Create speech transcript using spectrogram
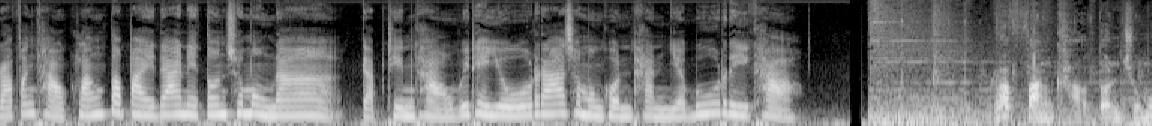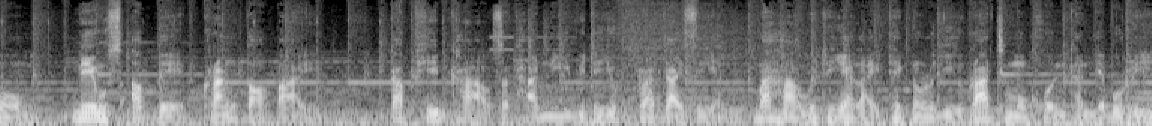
รับฟังข่าวครั้งต่อไปได้ในต้นชั่วโมงหน้า กับทีมข่าววิทยุราชมงคลธัญบุรีค่ะ รับฟังข่าวต้นชั่วโมง News อัปเดตครั้งต่อไป กับทีมข่าวสถานีวิทยุกระจายเสียง มหาวิทยาลัยเทคโนโลยีราชมงคลธัญบุรี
